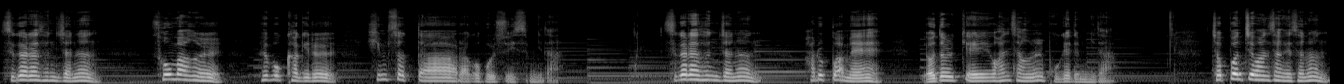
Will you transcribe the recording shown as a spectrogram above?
스가랴 선지자는 소망을 회복하기를 힘썼다라고 볼 수 있습니다. 스가랴 선지자는 하룻밤에 8개의 환상을 보게 됩니다. 첫 번째 환상에서는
